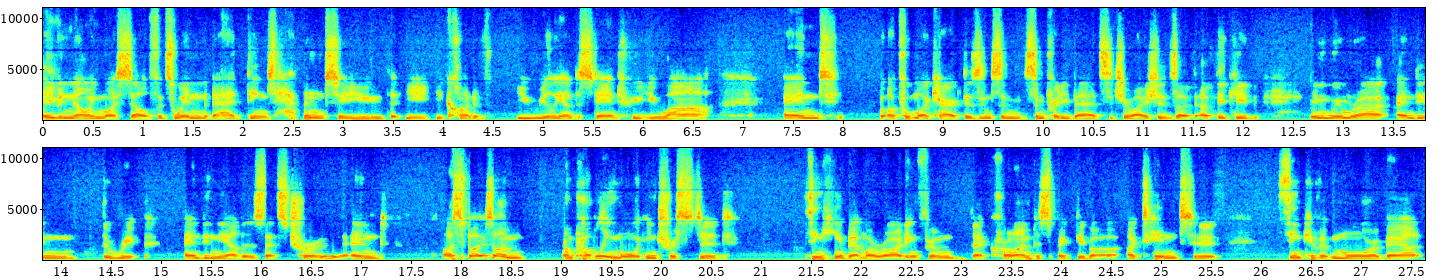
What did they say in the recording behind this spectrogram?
even knowing myself, it's when bad things happen to you that you, you kind of you really understand who you are. And I put my characters in some some pretty bad situations. I, I think in in Wimmera and in the Rip and in the others, that's true. And I suppose I'm I'm probably more interested thinking about my writing from that crime perspective. I, I tend to think of it more about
